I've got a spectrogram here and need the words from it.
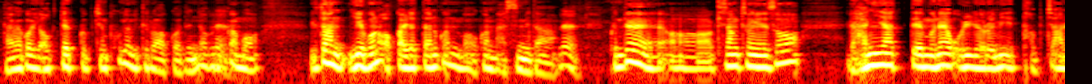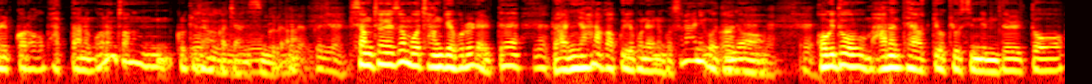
다음에 거의 역대급 지금 폭염이 들어왔거든요. 그러니까 네. 뭐 일단 예보는 엇갈렸다는 건 뭐 그건 맞습니다. 네. 근데 어 기상청에서 라니냐 때문에 올 여름이 덥지 않을 거라고 봤다는 거는 저는 그렇게 음, 생각하지 않습니다. 음, 기상청에서 뭐 장기예보를 낼때 네. 라니냐 하나 갖고 예보내는 것은 아니거든요. 어, 네, 네, 거기도 많은 대학교 교수님들 또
